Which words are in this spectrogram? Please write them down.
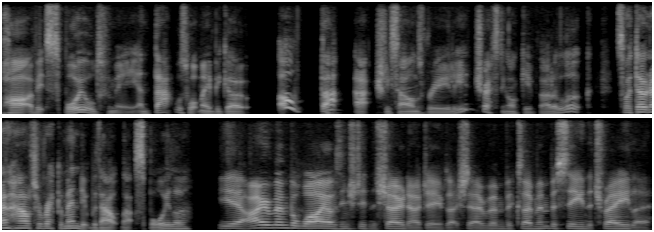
part of it spoiled for me, and that was what made me go, "Oh, that actually sounds really interesting. I'll give that a look." So I don't know how to recommend it without that spoiler. Yeah, I remember why I was interested in the show now, James. Actually, I remember because I remember seeing the trailer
